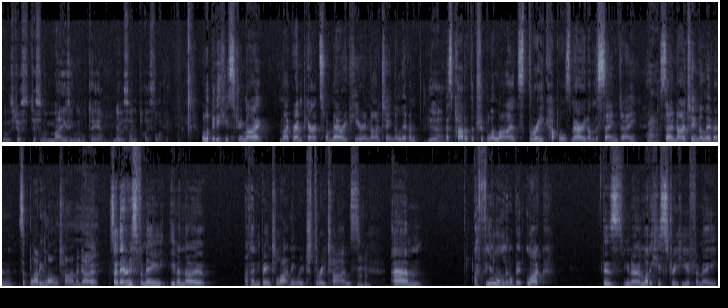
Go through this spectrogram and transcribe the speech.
it was just, just an amazing little town. I've never seen a place like it. well, a bit of history. My my grandparents were married here in 1911 Yeah. as part of the Triple Alliance. Three couples married on the same day. Wow. So 1911 is a bloody long time ago. So there is for me, even though I've only been to Lightning Ridge three times, um, I feel a little bit like there's you know a lot of history here for me.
